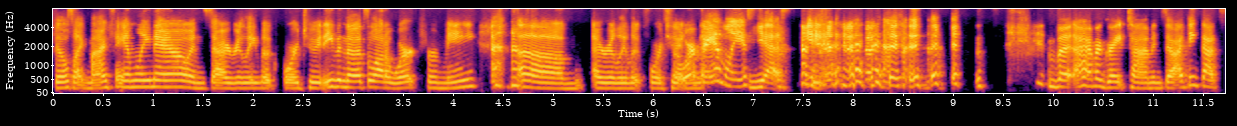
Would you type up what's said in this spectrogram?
feels like my family now. And so I really look forward to it, even though it's a lot of work for me. Um, I really look forward to So it. we're families. Yes. but I have a great time. And so I think that's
